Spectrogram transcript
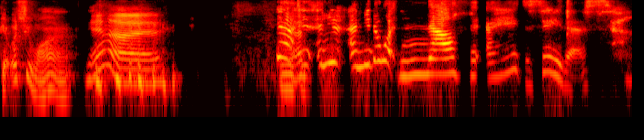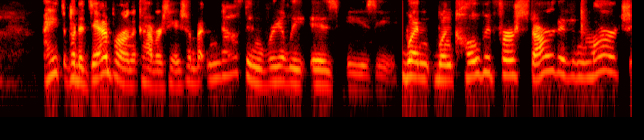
get what you want. yeah. Yeah, and, and you and you know what? Nothing. I hate to say this. I hate to put a damper on the conversation, but nothing really is easy. When when COVID first started in March,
